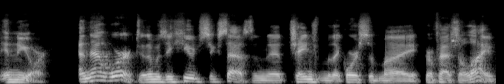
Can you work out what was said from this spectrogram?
in New York. And that worked. And it was a huge success. And it changed the course of my professional life.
